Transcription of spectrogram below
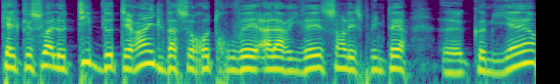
quel que soit le type de terrain, il va se retrouver à l'arrivée sans les sprinters euh, comme hier.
